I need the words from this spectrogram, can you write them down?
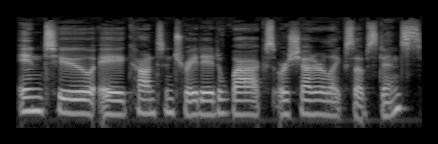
into a concentrated wax or shatter like substance,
